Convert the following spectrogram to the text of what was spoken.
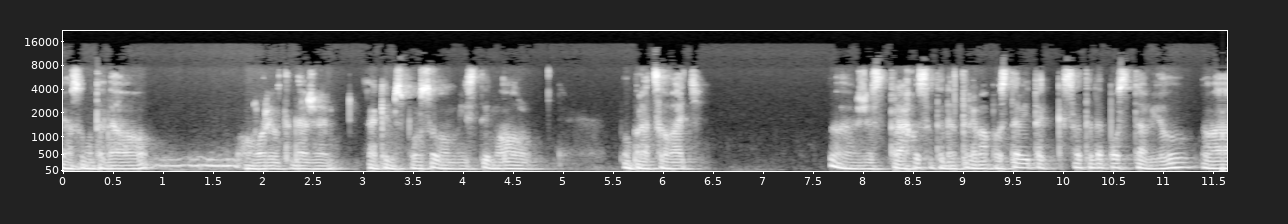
Ja som mu teda hovoril teda, že akým spôsobom tým mohol popracovať že strachu sa teda treba postaviť, tak sa teda postavil. No a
